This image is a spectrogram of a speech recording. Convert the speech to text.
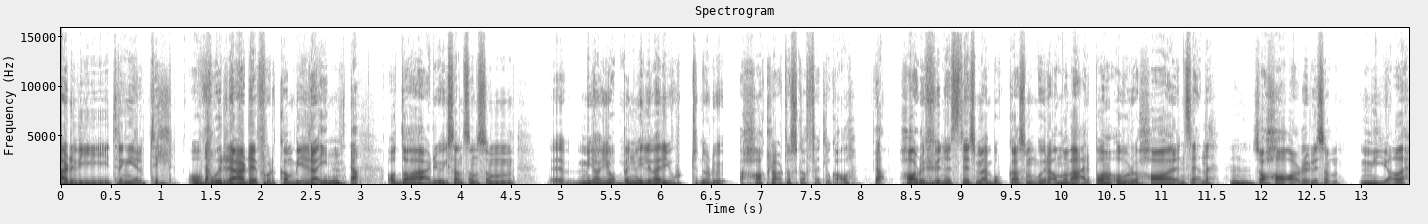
er det vi trenger hjelp til, og Ja. hvor er det folk kan bidra inn. Ja. Og da er det jo ikke sant, sånn som eh, mye av jobben vil jo være gjort når du har klart å skaffe et lokale. Ja. Har du funnet et sted som er booka som går an å være på, og hvor du har en scene, mm. så har du liksom mye av det.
